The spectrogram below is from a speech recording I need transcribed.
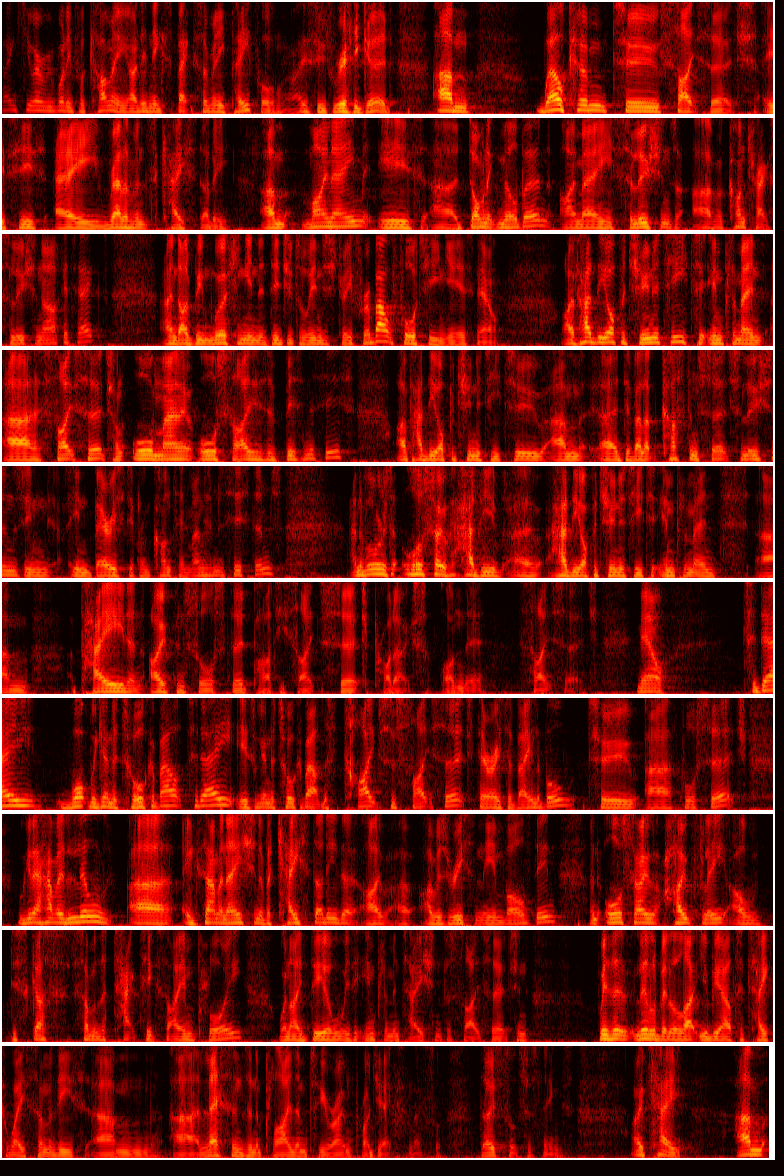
Thank you everybody for coming. I didn't expect so many people. This is really good. Um, welcome to Site Search. It is a relevance case study. Um, my name is uh, Dominic Milburn. I'm a solutions, I'm a contract solution architect, and I've been working in the digital industry for about 14 years now. I've had the opportunity to implement uh, site search on all manner, all sizes of businesses, I've had the opportunity to um, uh, develop custom search solutions in, in various different content management systems. And I've also had the, uh, had the opportunity to implement um, paid and open source third-party site search products on the site search. Now, today, what we're going to talk about today is we're going to talk about the types of site search there is available to, uh, for search. We're going to have a little uh, examination of a case study that I, I, I, was recently involved in. And also, hopefully, I'll discuss some of the tactics I employ when I deal with the implementation for site search. And with a little bit of luck, you'll be able to take away some of these um, uh, lessons and apply them to your own projects and sort, those sorts of things. Okay. Um,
